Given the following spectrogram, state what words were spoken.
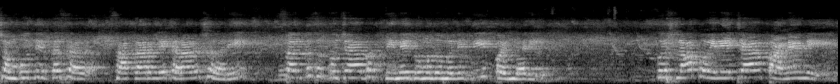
शंभूतीर्थ सा- साकारले कराड शहरी. संत सखूच्या भक्तीने दुमदुमली ती पंढरी. कृष्णा कोयनेच्या पाण्याने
